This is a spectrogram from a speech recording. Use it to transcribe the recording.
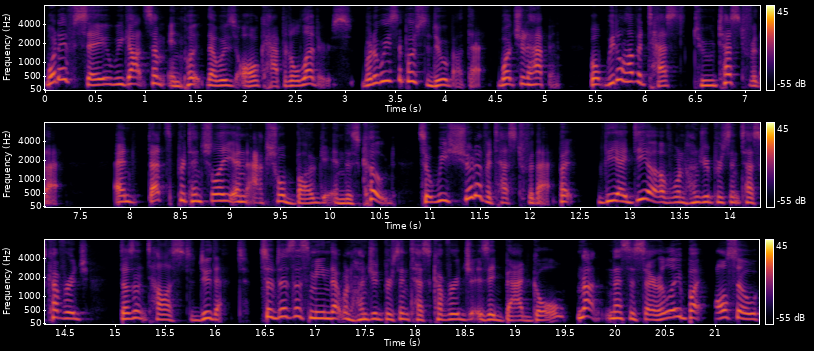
what if, say, we got some input that was all capital letters? What are we supposed to do about that? What should happen? Well, we don't have a test to test for that. And that's potentially an actual bug in this code. So we should have a test for that. But the idea of 100% test coverage doesn't tell us to do that. So does this mean that 100% test coverage is a bad goal? Not necessarily, but also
